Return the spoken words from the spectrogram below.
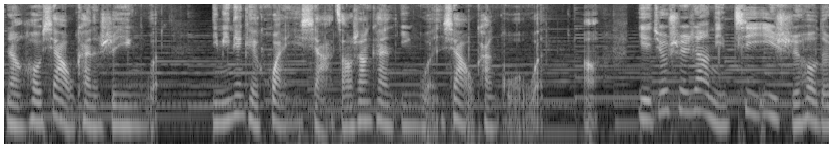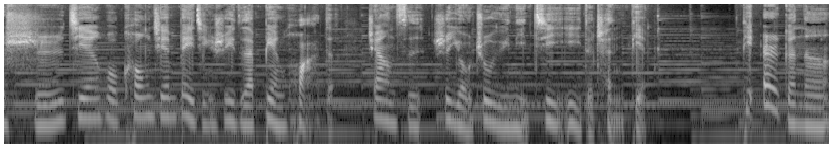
然后下午看的是英文，你明天可以换一下，早上看英文，下午看国文啊，也就是让你记忆时候的时间或空间背景是一直在变化的，这样子是有助于你记忆的沉淀。第二个呢，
